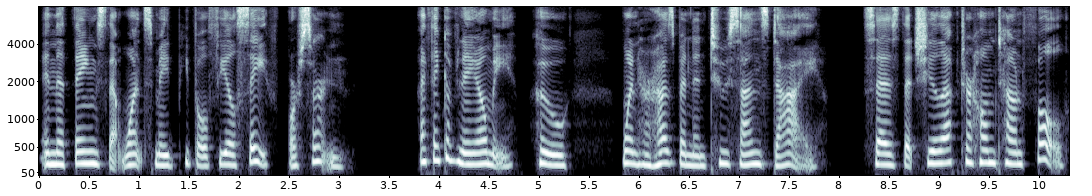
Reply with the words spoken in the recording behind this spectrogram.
in the things that once made people feel safe or certain. I think of Naomi, who, when her husband and two sons die, says that she left her hometown full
